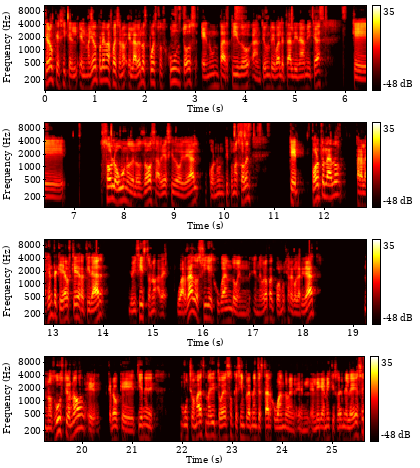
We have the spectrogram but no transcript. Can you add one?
creo que sí, que el, mayor problema fue eso, ¿no? El haberlos puestos juntos en un partido ante un rival de tal dinámica que solo uno de los dos habría sido ideal con un tipo más joven. Que, por otro lado, para la gente que ya los quiere retirar, yo insisto, ¿no? A ver, Guardado sigue jugando en, Europa con mucha regularidad. Nos guste o no, eh, creo que tiene mucho más mérito eso que simplemente estar jugando en, en Liga MX o MLS.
